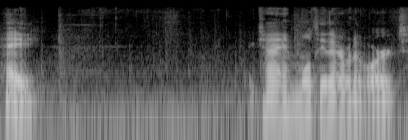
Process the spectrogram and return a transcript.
Hey. Okay, multi there would have worked.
